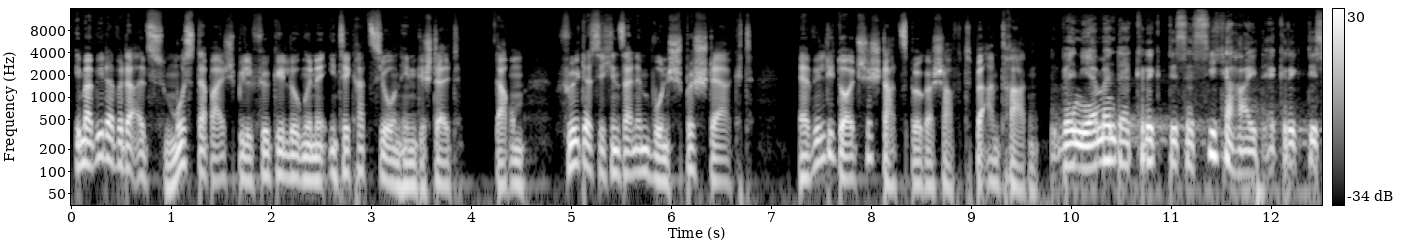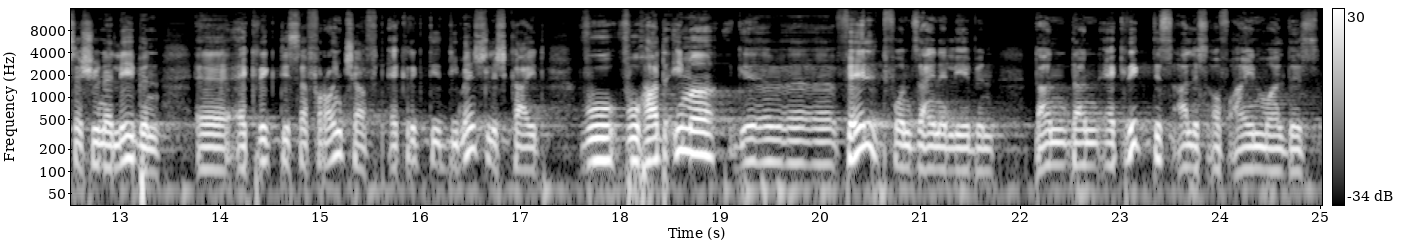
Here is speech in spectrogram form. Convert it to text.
Immer wieder wird er als Musterbeispiel für gelungene Integration hingestellt. Darum fühlt er sich in seinem Wunsch bestärkt. Er will die deutsche Staatsbürgerschaft beantragen. Wenn jemand, er kriegt diese Sicherheit, er kriegt dieses schöne Leben, äh, er kriegt diese Freundschaft, er kriegt die, die Menschlichkeit, wo, wo hat immer äh, äh, fehlt von seinem Leben, dann, dann er kriegt das alles auf einmal. Das.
